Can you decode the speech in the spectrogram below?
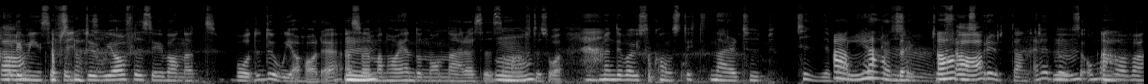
Ja, och det minns jag för du och jag Felicia är ju vana att både du och jag har det. Alltså Mm. man har ju ändå någon nära sig som Mm. har haft det så. Men det var ju så konstigt när typ tio barn Alla helt plötsligt tog Ja. fram Ja. sprutan eller blodsocker och man Ja. bara vad,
